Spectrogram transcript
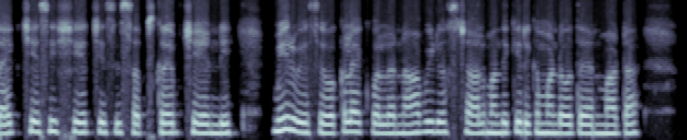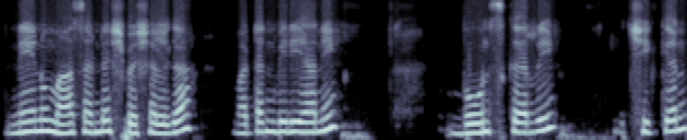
లైక్ చేసి షేర్ చేసి సబ్స్క్రైబ్ చేయండి. మీరు వేసే ఒక లైక్ వల్ల నా వీడియోస్ చాలా మందికి రికమెండ్ అవుతాయి అన్నమాట నేను మా సండే స్పెషల్గా mutton biryani bones curry chicken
